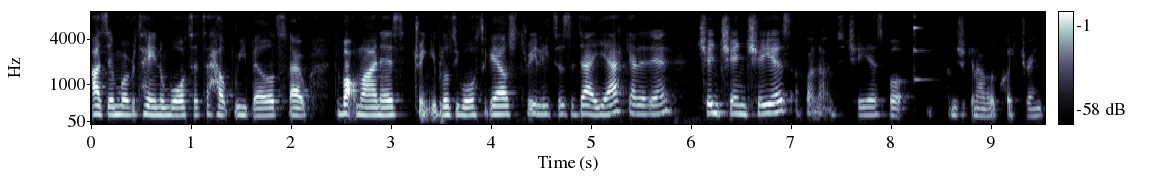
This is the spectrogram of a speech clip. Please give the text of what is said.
as in we're retaining water to help rebuild. So the bottom line is drink your bloody water, girls. Three litres a day, yeah? Get it in. Chin chin cheers. I've got nothing to cheers, but I'm just gonna have a quick drink.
